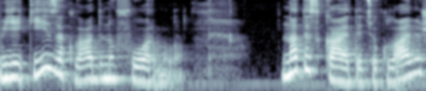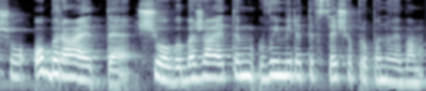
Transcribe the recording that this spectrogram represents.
в якій закладено формулу. Натискаєте цю клавішу, обираєте, що ви бажаєте виміряти, все, що пропонує вам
